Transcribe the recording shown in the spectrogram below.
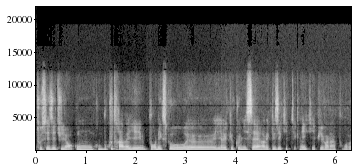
tous ces étudiants qui ont, beaucoup travaillé pour l'expo et avec le commissaire, avec les équipes techniques et puis voilà pour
